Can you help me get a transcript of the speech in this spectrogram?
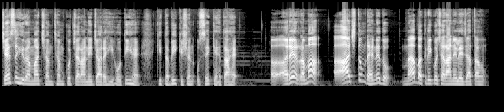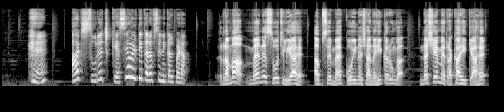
जैसे ही रमा छम छम को चराने जा रही होती है कि तभी किशन उसे कहता है अरे रमा आज तुम रहने दो मैं बकरी को चराने ले जाता हूँ। हैं? आज सूरज कैसे उल्टी तरफ़ से निकल पड़ा? रमा मैंने सोच लिया है अब से मैं कोई नशा नहीं करूँगा नशे में रखा ही क्या है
